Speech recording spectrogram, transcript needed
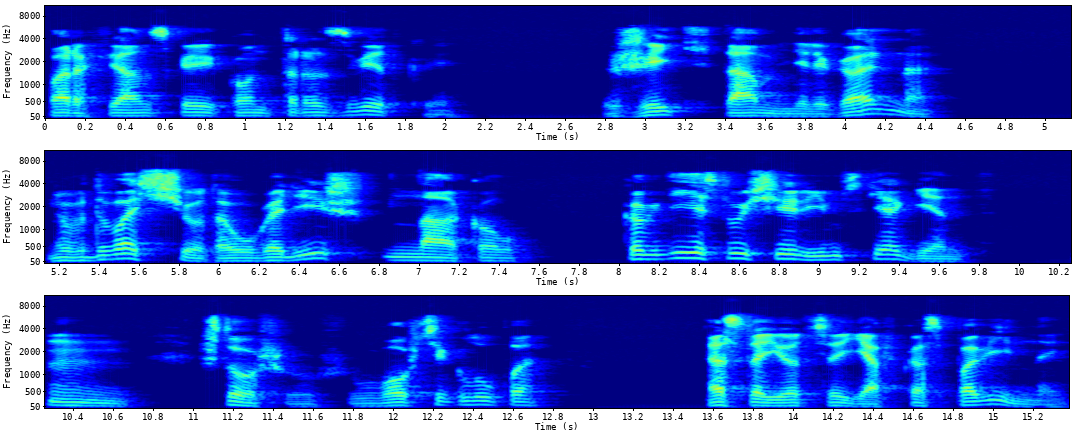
парфянской контрразведкой. Жить там нелегально? В два счета угодишь на кол, как действующий римский агент. Хм, что ж, вовсе глупо. Остается явка с повинной.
